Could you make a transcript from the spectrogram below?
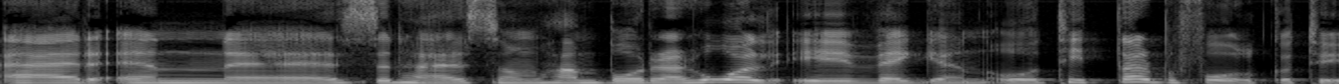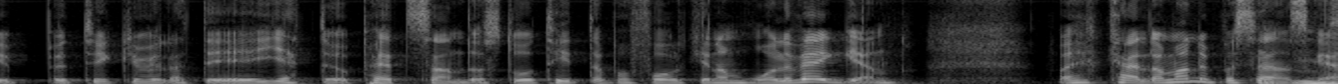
är en eh, sån här som han borrar hål i väggen och tittar på folk och typ tycker väl att det är jätteupphetsande att stå och titta på folk genom hål i väggen. Vad kallar man det på svenska?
